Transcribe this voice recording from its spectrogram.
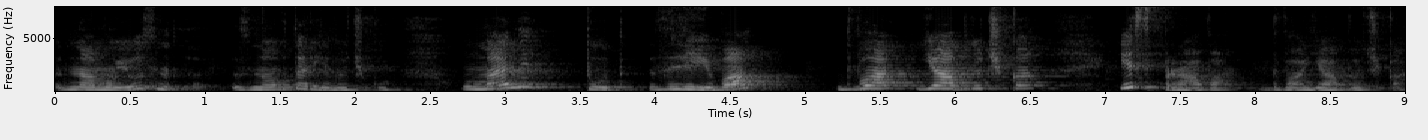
на мою зн- знов тарілочку. У мене тут зліва два яблучка і справа два яблучка.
